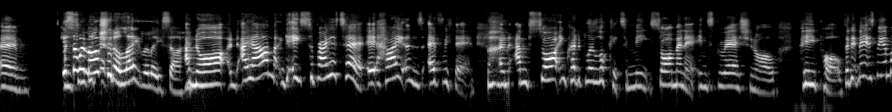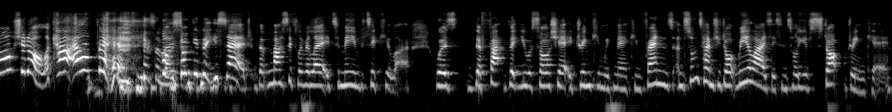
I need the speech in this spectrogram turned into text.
Um, you're so emotional lately, Lisa. I know. I am. It's sobriety. It heightens everything. and I'm so incredibly lucky to meet so many inspirational people that it makes me emotional. I can't help it. but something that you said that massively related to me in particular was the fact that you associated drinking with making friends. And sometimes you don't realize this until you've stopped drinking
